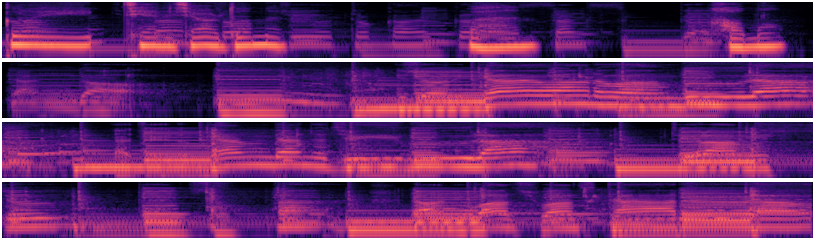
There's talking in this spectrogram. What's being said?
各位亲爱的小耳朵们，晚安，好梦。让你忘记让你忘记忘记他的好，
